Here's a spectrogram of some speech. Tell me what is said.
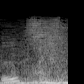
Hmm?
